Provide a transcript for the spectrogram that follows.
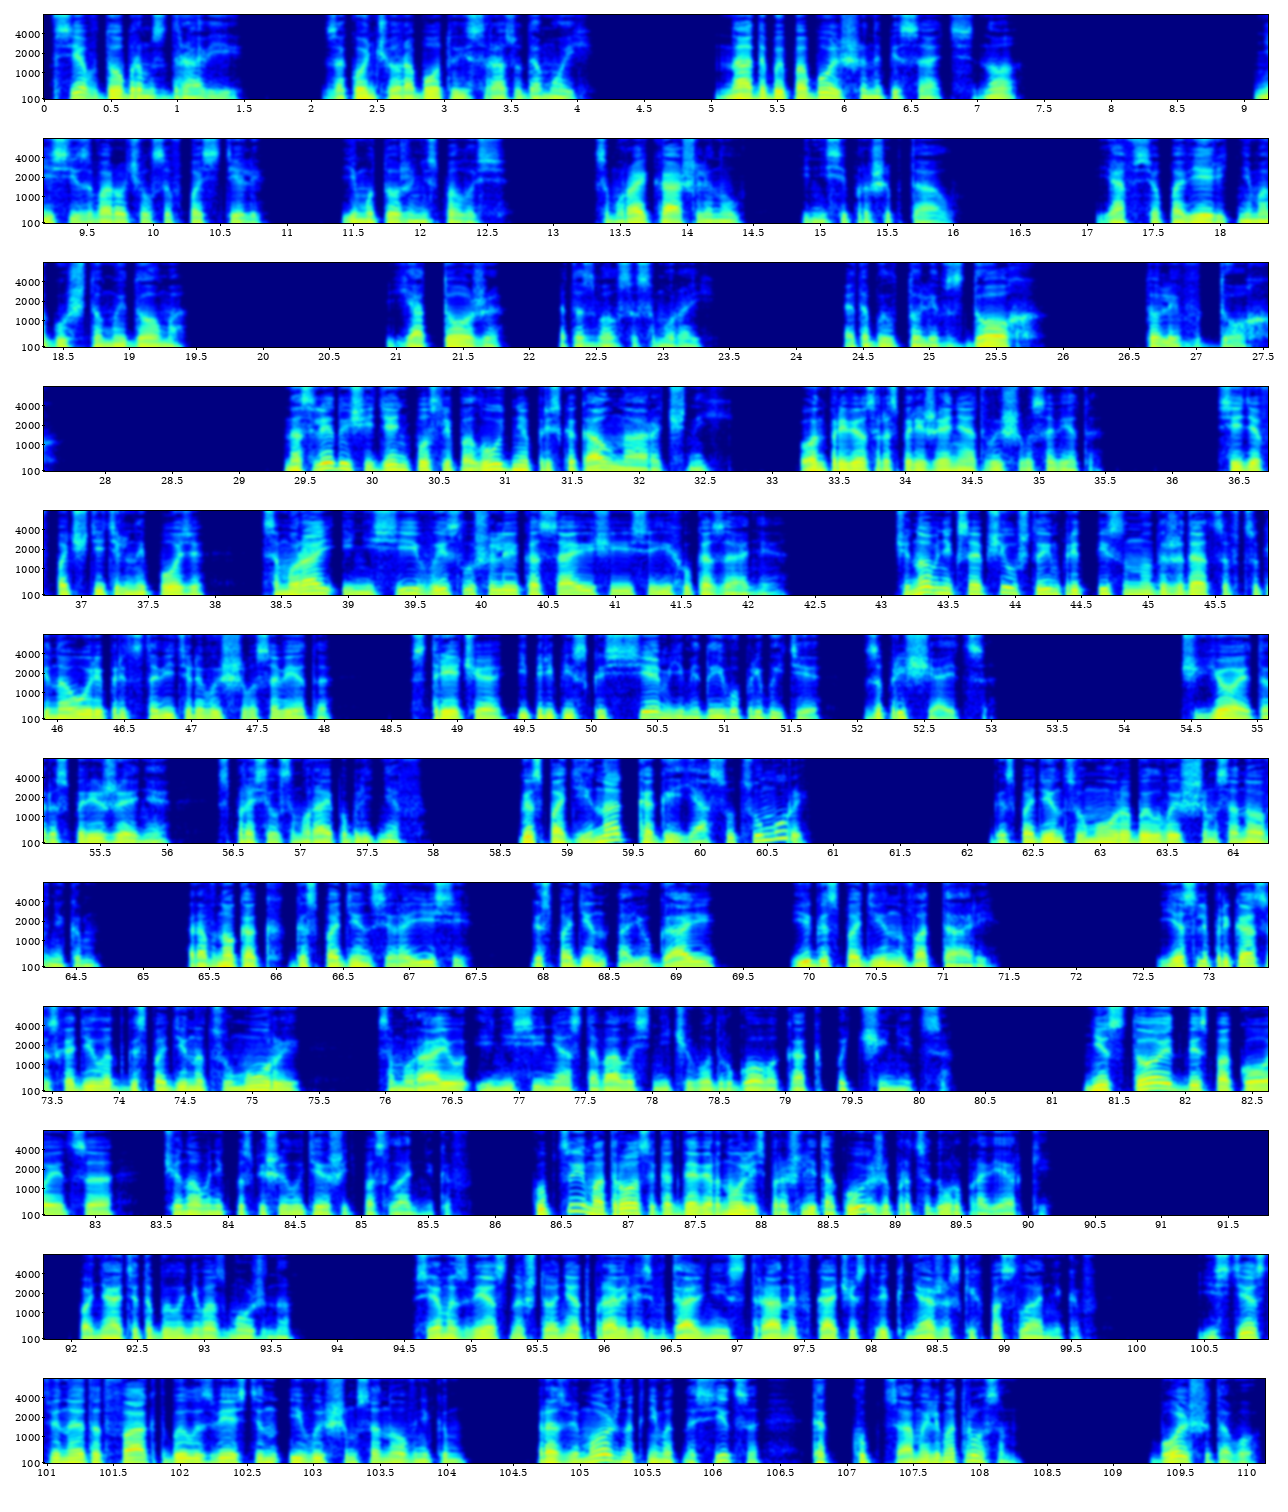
Все в добром здравии. Закончу работу и сразу домой. Надо бы побольше написать, но...» Неси заворочился в постели. Ему тоже не спалось. Самурай кашлянул, и Неси прошептал. «Я все поверить не могу, что мы дома». «Я тоже», — отозвался самурай. Это был то ли вздох, то ли вдох. На следующий день после полудня прискакал нарочный. Он привез распоряжение от высшего совета. Сидя в почтительной позе, самурай и Неси выслушали касающиеся их указания. Чиновник сообщил, что им предписано дожидаться в Цукинауре представителя высшего совета — Встреча и переписка с семьями до его прибытия запрещается. «Чье это распоряжение?» — спросил самурай, побледнев. «Господина Кагаясу Цумуры». Господин Цумура был высшим сановником, равно как господин Сираиси, господин Аюгаи и господин Ватари. Если приказ исходил от господина Цумуры — Самураю и Неси не оставалось ничего другого, как подчиниться. «Не стоит беспокоиться», — чиновник поспешил утешить посланников. Купцы и матросы, когда вернулись, прошли такую же процедуру проверки. Понять это было невозможно. Всем известно, что они отправились в дальние страны в качестве княжеских посланников. Естественно, этот факт был известен и высшим сановникам. Разве можно к ним относиться как к купцам или матросам? Больше того,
